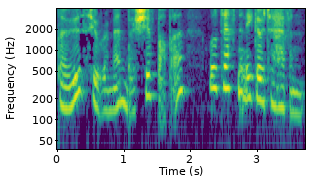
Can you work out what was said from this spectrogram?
Those who remember Shiv Baba will definitely go to heaven.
